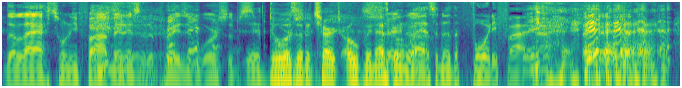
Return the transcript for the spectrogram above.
the last twenty five minutes of the praise and worship. the doors of the church open. That's Straight gonna up. last another forty five. yeah,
